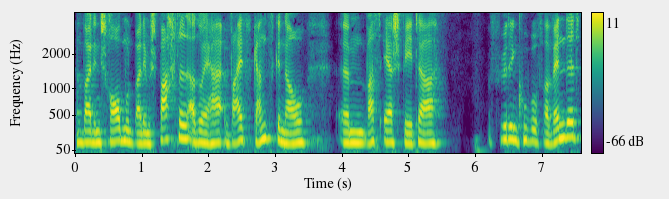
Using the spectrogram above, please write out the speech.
bei den Schrauben und bei dem Spachtel. Also er weiß ganz genau, ähm, was er später für den Kubo verwendet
